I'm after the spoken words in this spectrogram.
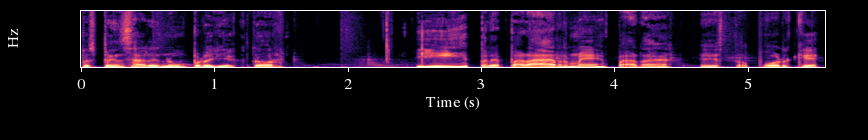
pues pensar en un proyector y prepararme para esto, porque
